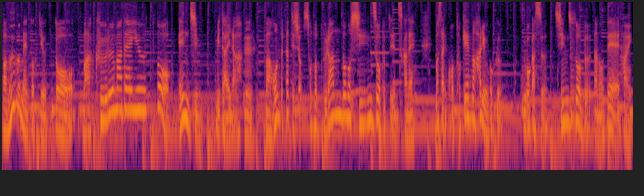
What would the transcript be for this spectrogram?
まあ、ムーブメントっていうと、まあ、車で言うとエンジンみたいな、うん。まあ本当になんて言うんでしょう。そのブランドの心臓部っていうんですかね。まさにこう時計の針を動く動かす心臓部なのではい。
